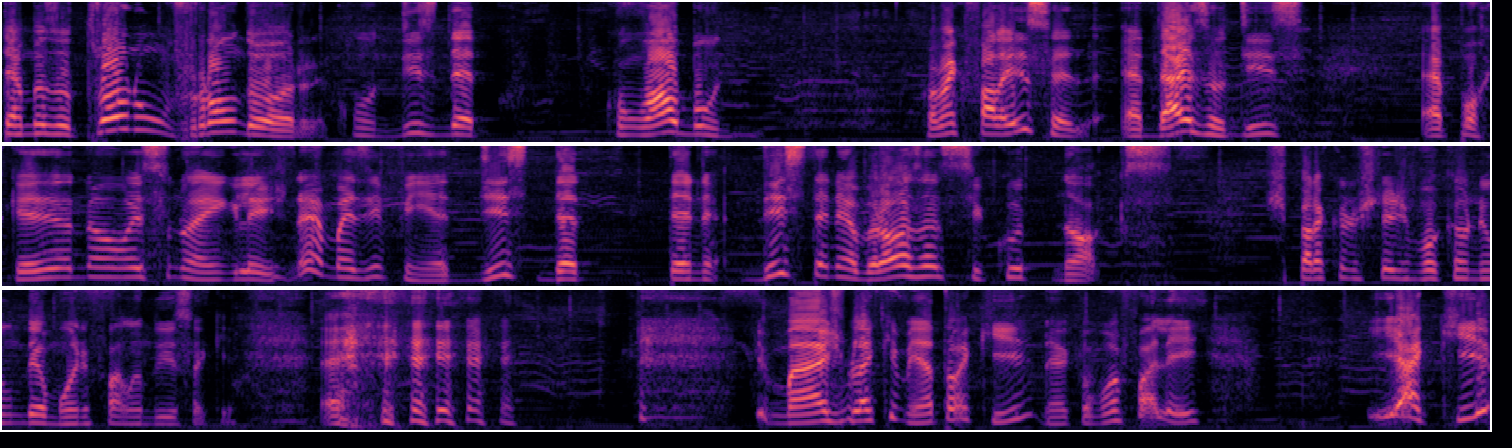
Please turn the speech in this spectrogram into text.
Temos o Throne of Rondor com This That, com o álbum. Como é que fala isso? É, Dice ou This? É porque não, isso não é inglês, né? Mas enfim, é This Ten, This Tenebrosa Sicut Nox. Espero que eu não esteja invocando nenhum demônio falando isso aqui. É. e mais black metal aqui, né? Como eu falei. E aqui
